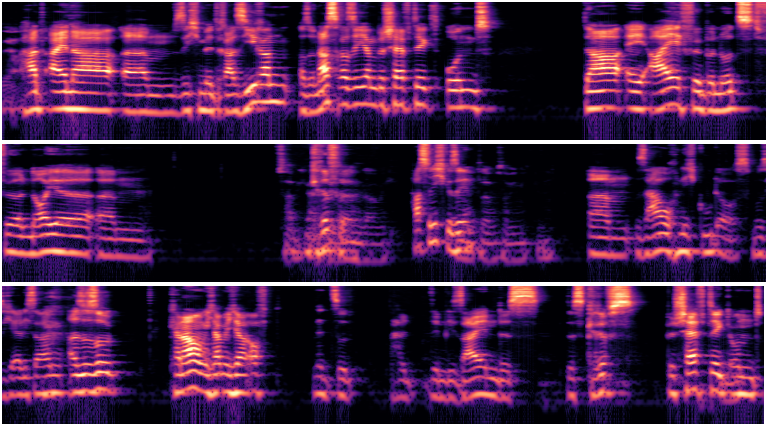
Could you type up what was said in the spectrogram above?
Ja. hat einer ähm, sich mit Rasierern, also Nassrasierern beschäftigt und da AI für benutzt für neue, ähm, Griffe. gesehen, hast du nicht gesehen? Ich glaube, das habe ich nicht gesehen. Ähm, sah auch nicht gut aus, muss ich ehrlich sagen. Also so, keine Ahnung, ich habe mich ja oft mit so halt dem Design des, des Griffs beschäftigt und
